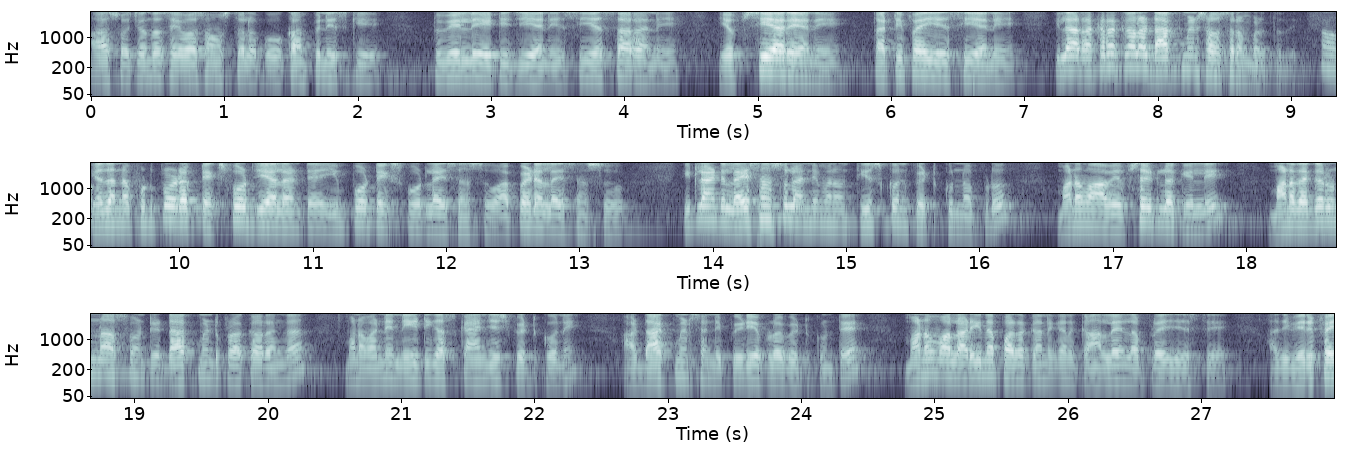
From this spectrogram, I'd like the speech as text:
ఆ స్వచ్ఛంద సేవా సంస్థలకు కంపెనీస్కి ట్వెల్వ్ ఏటీజీ అని సిఎస్ఆర్ అని ఎఫ్సిఆర్ఏ అని థర్టీ ఫైవ్ ఏసీ అని ఇలా రకరకాల డాక్యుమెంట్స్ అవసరం పడుతుంది. ఏదన్నా ఫుడ్ ప్రోడక్ట్ ఎక్స్పోర్ట్ చేయాలంటే import export license APEDA license ఇట్లాంటి లైసెన్సులు అన్నీ మనం తీసుకొని పెట్టుకున్నప్పుడు మనం ఆ వెబ్సైట్లోకి వెళ్ళి మన దగ్గర ఉన్నటువంటి డాక్యుమెంట్ ప్రకారంగా మనం అన్నీ నీట్గా స్కాన్ చేసి పెట్టుకొని ఆ డాక్యుమెంట్స్ అన్ని పీడిఎఫ్లో పెట్టుకుంటే మనం వాళ్ళు అడిగిన పథకాన్ని కనుక ఆన్లైన్లో అప్లై చేస్తే అది వెరిఫై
